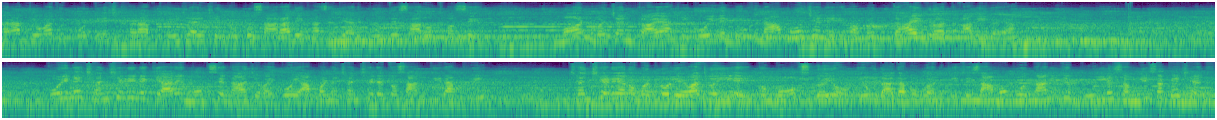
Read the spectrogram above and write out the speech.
ખરાબ જોવાથી પોતે જ ખરાબ થઈ જાય છે. લોકો સારા દેખાશે ત્યારે પોતે સારો થશે. મન, વચન, કાયાથી કોઈને દુઃખ ના પહોંચે ને, એમાં બધાય વ્રત આવી ગયા. કોઈને છંછેડીને ક્યારેય મોક્ષે ના જવાય. કોઈ આપણને છંછેડે તો શાંતિ રાખવી? છંછેડિયાનો બદલો લેવા જોઈએ તો મોક્ષ ગયો એવું દાદા ભગવાન કહે છે. સામો પોતાની જે ભૂલને સમજી શકે છે ને,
